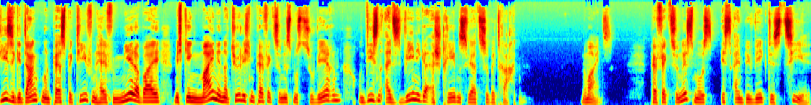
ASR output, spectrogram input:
Diese Gedanken und Perspektiven helfen mir dabei, mich gegen meinen natürlichen Perfektionismus zu wehren und diesen als weniger erstrebenswert zu betrachten. Nummer eins: Perfektionismus ist ein bewegtes Ziel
